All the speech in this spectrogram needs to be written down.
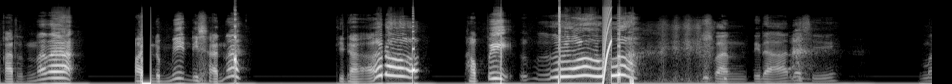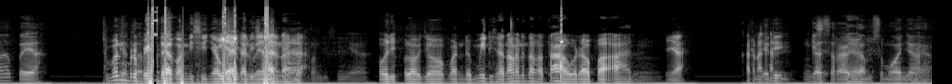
karena pandemi di sana tidak ada. Tapi bukan tidak ada sih cuma apa ya cuman Ya, berbeda kondisinya Iya, mereka di sana. kondisinya Oh di Pulau Jawa pandemi di sana kan kita nggak tahu ada apaan. Hmm. Iya. Karena jadi kan nggak seragam semuanya Iya.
